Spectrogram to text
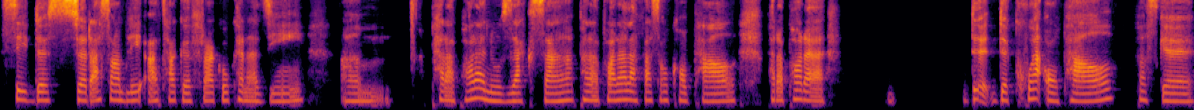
c'est de se rassembler en tant que franco-canadien um, par rapport à nos accents, par rapport à la façon qu'on parle, par rapport à de quoi on parle, parce que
